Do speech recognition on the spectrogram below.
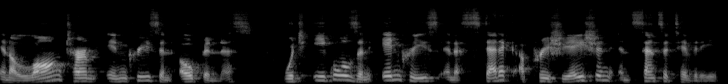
in a long term increase in openness, which equals an increase in aesthetic appreciation and sensitivity,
